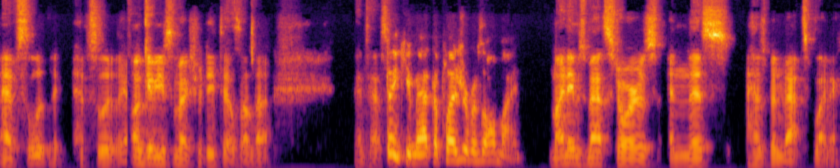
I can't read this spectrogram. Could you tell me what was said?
Absolutely. Absolutely. I'll give you some extra details on that. Fantastic. Thank you, Matt. The pleasure was all mine. My name is Matt Stores, and this has been Matt's Splaining.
